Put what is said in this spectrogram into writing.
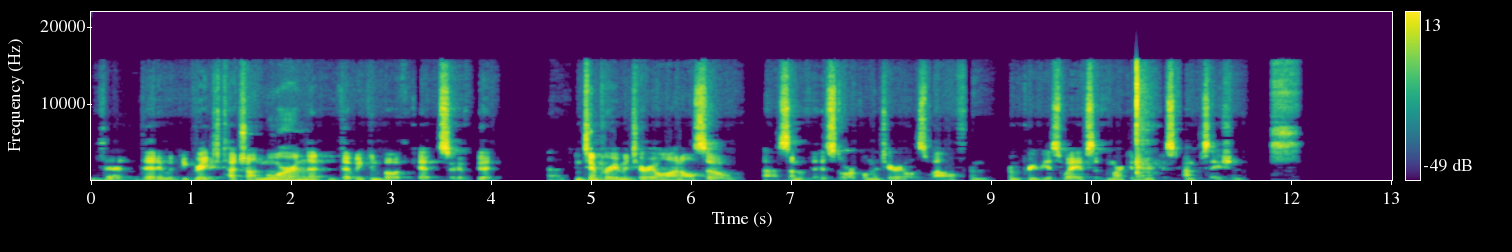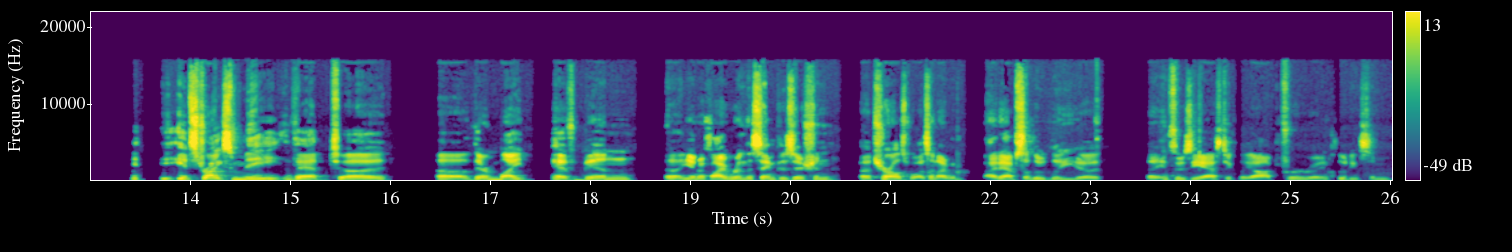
that that it would be great to touch on more, and that that we can both get sort of good uh, contemporary material on, also uh, some of the historical material as well from from previous waves of market anarchist conversation. It, it strikes me that uh, uh there might have been, uh, you know, if I were in the same position uh, Charles was, and I would, I'd absolutely enthusiastically opt for including some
